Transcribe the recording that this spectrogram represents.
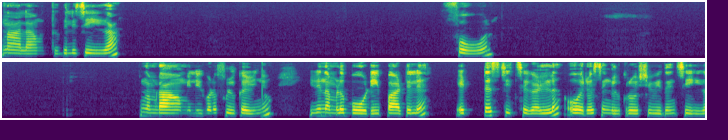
നാലാമത്തതിൽ ചെയ്യുക. ഫോർ നമ്മുടെ ആമിലി കൂടെ ഫുൾ കഴിഞ്ഞു. ഇനി നമ്മൾ ബോഡി പാർട്ടിൽ എട്ട് സ്റ്റിച്ചുകളിൽ ഓരോ സിംഗിൾ ക്രോഷ്യ വീതം ചെയ്യുക.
